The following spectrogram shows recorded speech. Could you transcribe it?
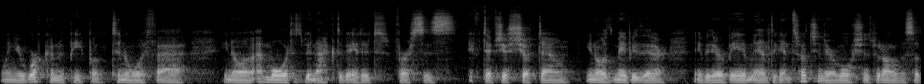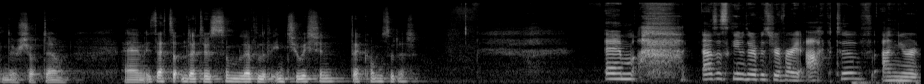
when you're working with people to know if uh, you know a mode has been activated versus if they've just shut down. You know maybe they're maybe they're being able to get in touch in their emotions, but all of a sudden they're shut down. Um, is that something that there's some level of intuition that comes with it? Um, as a schema therapist, you're very active, and you're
